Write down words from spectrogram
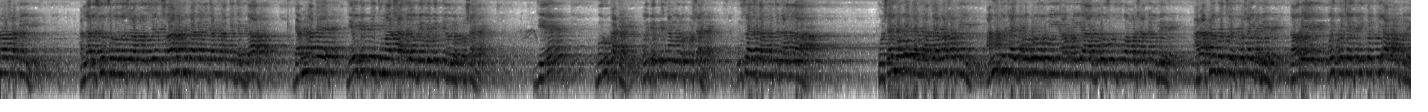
আমার সাথী? আল্লাহ রাসূল সাল্লাল্লাহু আলাইহি সাল্লাম বলেন সাহিবুকা ফিল জান্নাতি জাদ্দার, জান্নাতে যেই ব্যক্তি তোমার সাথী হবে, ওই ব্যক্তি হলো কসাই। যে গরু কাটে, ওই ব্যক্তির নাম হলো কসাই। মুসা আলাইহিস আল্লাহ, কসাই হবে জান্নাতে আমার সাথী। আমি তো চাই বড় অলি আউলিয়া গোস আমার সাথী হবে। আর আপনি বলছেন কসাই হবে, তাহলে ওই কসাই কি করে, কি আমল করে?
